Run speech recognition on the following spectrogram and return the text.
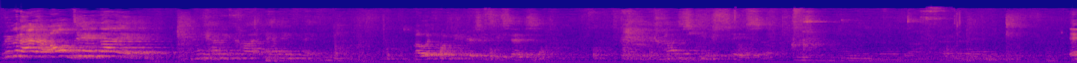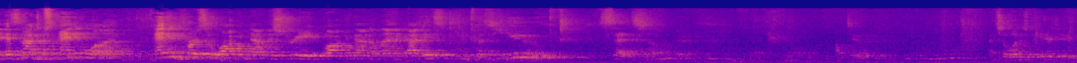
We've been at it all day and night. And we haven't caught anything. But look what Peter says. He says, Because you say so. It's not just anyone, any person walking down the street, walking down Atlantic Ave. It's because you said so. I'll do it. And so what does Peter do?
